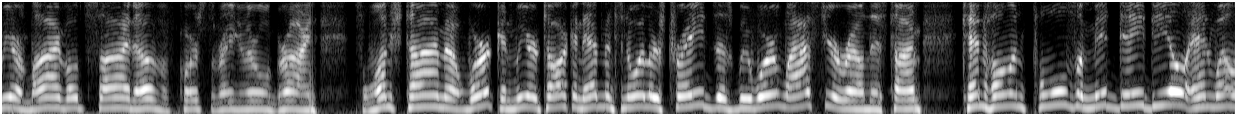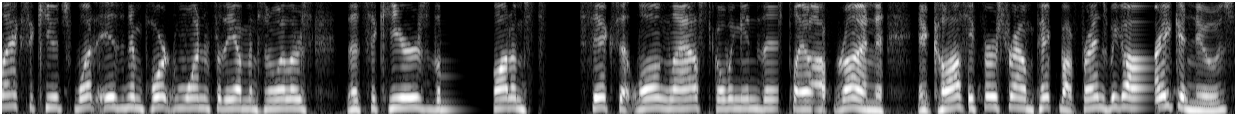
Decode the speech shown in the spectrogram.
we are live outside of, of course, the regular old grind. It's lunchtime at work, and we are talking Edmonton Oilers trades as we were last year around this time. Ken Holland pulls a midday deal and well executes what is an important one for the Edmonton Oilers that secures the bottom six at long last going into this playoff run. It cost a first round pick, but friends, we got breaking news,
